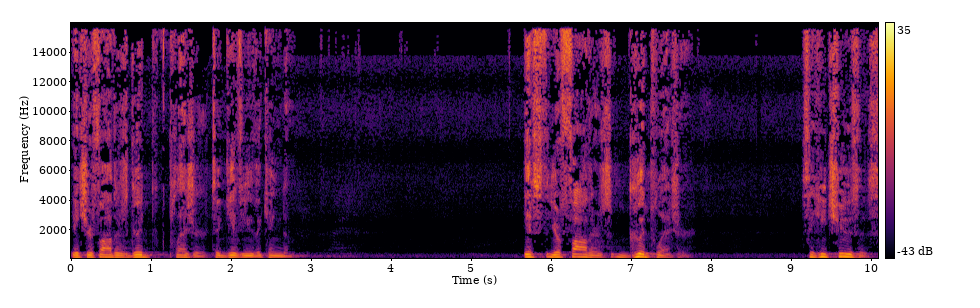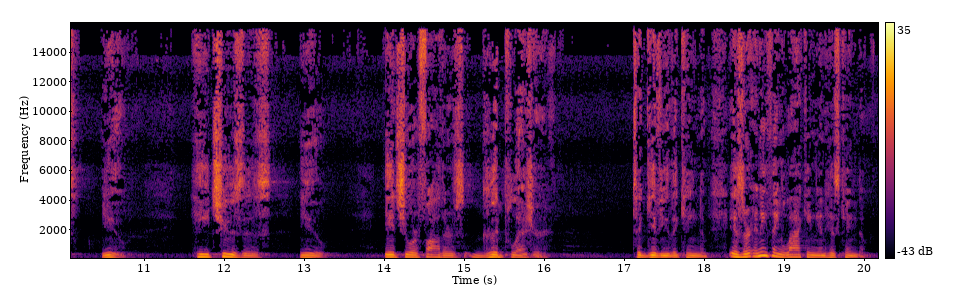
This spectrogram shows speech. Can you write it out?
It's your Father's good pleasure to give you the kingdom. It's your Father's good pleasure. See, He chooses you. He chooses you. It's your Father's good pleasure to give you the kingdom. Is there anything lacking in his kingdom?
